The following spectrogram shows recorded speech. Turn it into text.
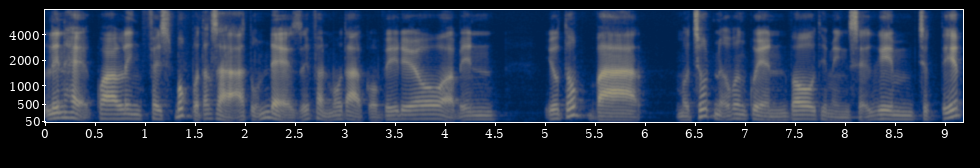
liên hệ qua link Facebook của tác giả A Tuấn để dưới phần mô tả của video ở bên YouTube và một chút nữa Vương Quyền, vô thì mình sẽ ghim trực tiếp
